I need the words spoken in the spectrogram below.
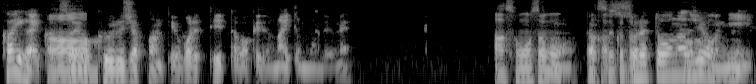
海外からそれをクールジャパンって呼ばれていたわけではないと思うんだよね。あそもそうん。も、だからそれと同じように、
